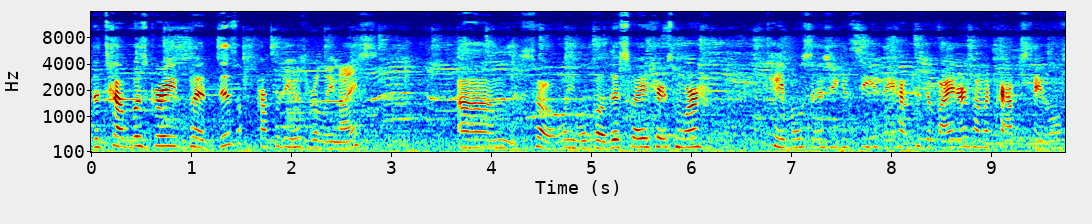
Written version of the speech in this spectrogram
the tub was great, but this property was really nice. Um, so we will go this way. Here's more tables. As you can see, they have the dividers on the craps tables.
